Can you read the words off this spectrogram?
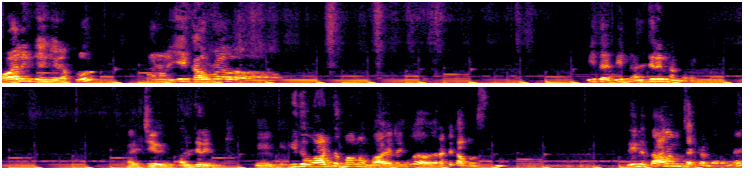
బాయిలింగ్ చేసేటప్పుడు మనం ఈ కలర్ ఇది దీన్ని అల్జరిన్ అంటారు. Algerian alizarin. ఇది వాడితే మనం బాయిలింగ్లో రెడ్ కలర్ వస్తుంది. దీన్ని దానం చెక్క అంటారండి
